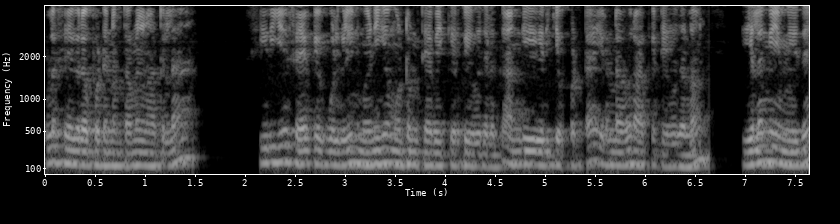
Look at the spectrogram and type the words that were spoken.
குலசேகரப்பட்டினம் தமிழ்நாட்டில் சிறிய செயற்கைக்கோள்களின் வணிக மற்றும் தேவைக்கேற்ப ஏவுதலுக்கு அங்கீகரிக்கப்பட்ட இரண்டாவது ராக்கெட் ஏவுதளம். இலங்கை மீது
